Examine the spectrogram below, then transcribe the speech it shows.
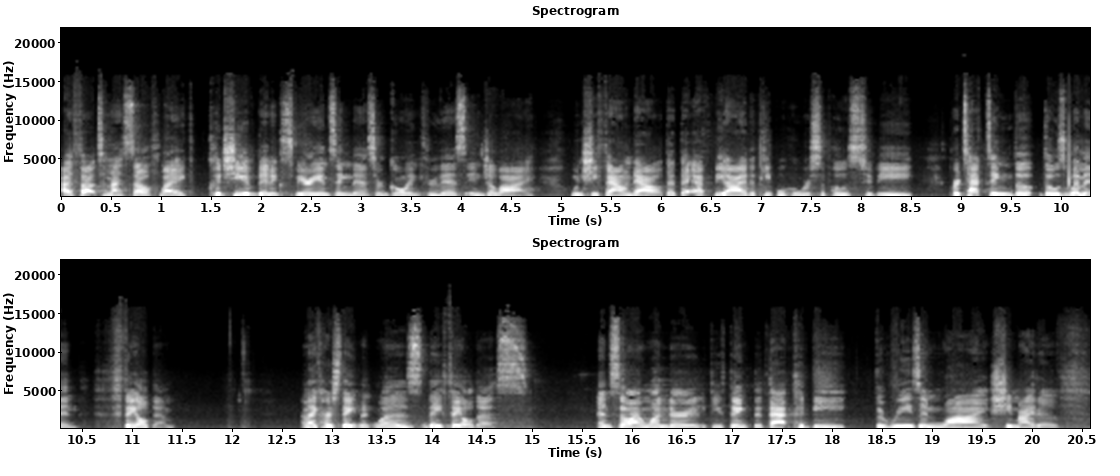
I thought to myself, like, could she have been experiencing this or going through this in July when she found out that the FBI, the people who were supposed to be protecting the, those women, failed them? And like her statement was, they failed us. And so I wonder if you think that that could be the reason why she might have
